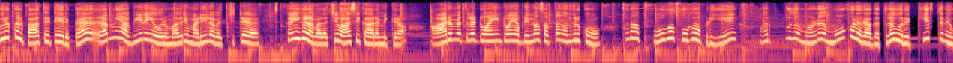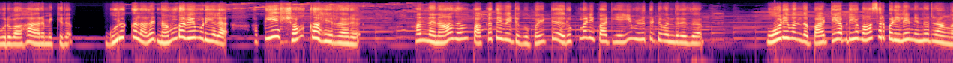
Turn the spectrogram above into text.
குருக்கள் பார்த்துட்டே இருக்க ரம்யா வீணையை ஒரு மாதிரி மடியில் வச்சுட்டு கைகளை வளைச்சி வாசிக்க ஆரம்பிக்கிறா. ஆரம்பத்தில் டொயின் டொய் அப்படின்னு தான் சத்தம் வந்திருக்கும். ஆனால் போக போக அப்படியே அற்புதமான மோகன ராகத்தில் ஒரு கீர்த்தனை உருவாக ஆரம்பிக்குது. குருக்களால் நம்பவே முடியலை. அப்படியே ஷாக் ஆகிடுறாரு. அந்த நாதம் பக்கத்து வீட்டுக்கு போயிட்டு ருக்மணி பாட்டியையும் இழுத்துட்டு வந்துடுது ஓடி வந்த பாட்டி அப்படியே வாசற்படியிலே நின்றுடுறாங்க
